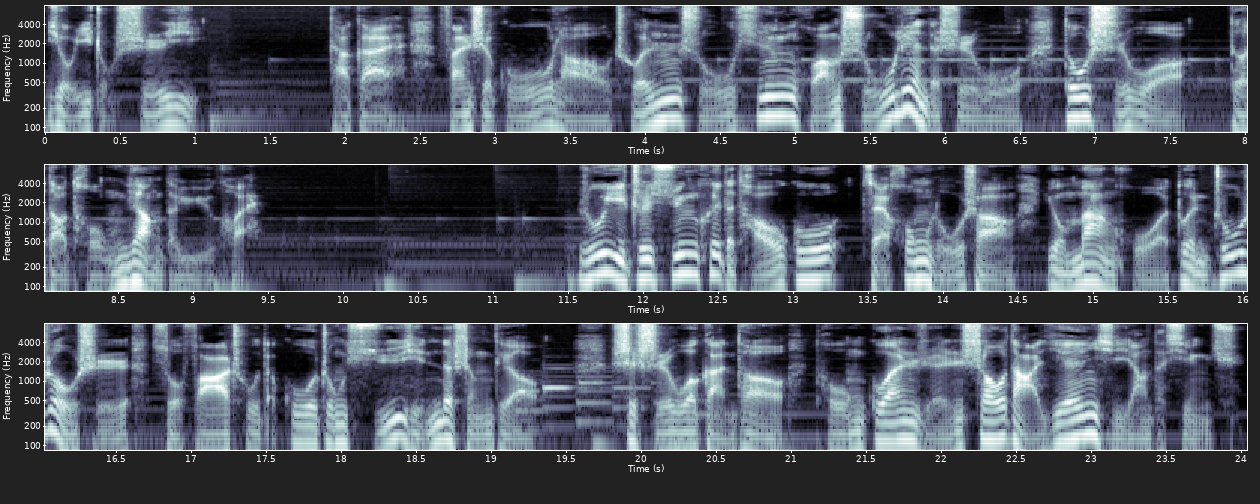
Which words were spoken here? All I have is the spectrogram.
有一种诗意。大概凡是古老、纯熟、熏黄、熟练的事物，都使我得到同样的愉快。如一只熏黑的陶锅，在烘炉上用慢火炖猪肉时所发出的锅中徐吟的声调，是使我感到同官人烧大烟一样的兴趣。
